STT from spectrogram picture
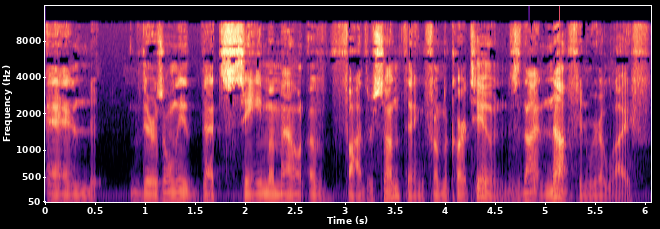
and there's only that same amount of father son thing from the cartoon. It's not enough in real life.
